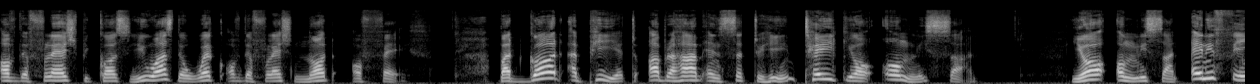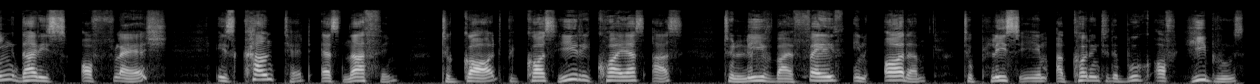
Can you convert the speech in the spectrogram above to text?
of the flesh because he was the work of the flesh, not of faith. But God appeared to Abraham and said to him, Take your only son, your only son. Anything that is of flesh is counted as nothing to God because he requires us to live by faith in order to please him according to the book of Hebrews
